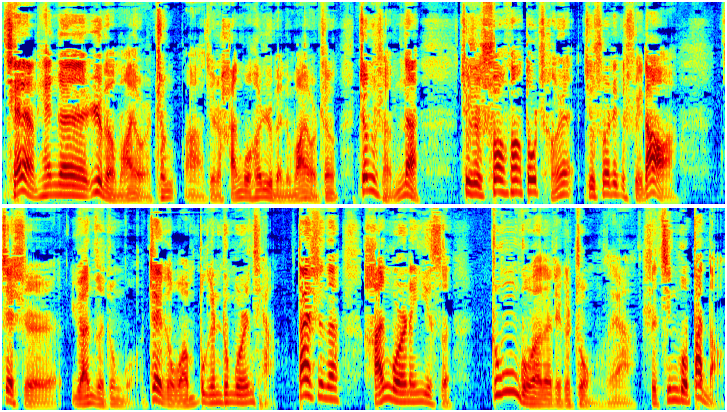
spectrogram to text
前两天跟日本网友争啊，就是韩国和日本的网友争争什么呢？就是双方都承认，就说这个水稻啊，这是源自中国，这个我们不跟中国人抢。但是呢，韩国人的意思，中国的这个种子呀，是经过半岛，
